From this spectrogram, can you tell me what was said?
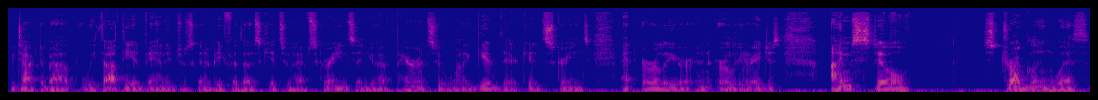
we talked about we thought the advantage was going to be for those kids who have screens, and you have parents who want to give their kids screens at earlier and earlier Mhm. ages. I'm still struggling with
